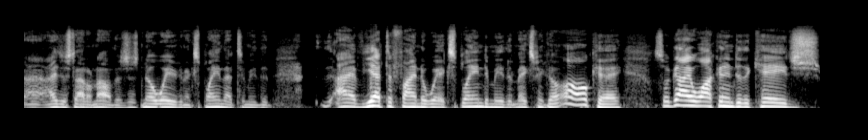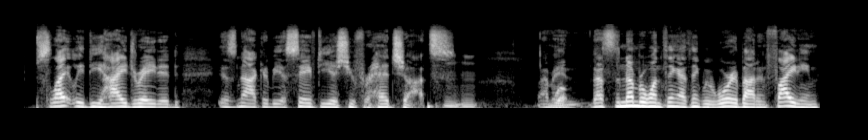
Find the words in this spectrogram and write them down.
I just I don't know. There's just no way you're going to explain that to me. That I have yet to find a way explained to me that makes me go, oh okay. So a guy walking into the cage slightly dehydrated is not going to be a safety issue for headshots. Mm-hmm. I mean, that's the number one thing I think we worry about in fighting.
